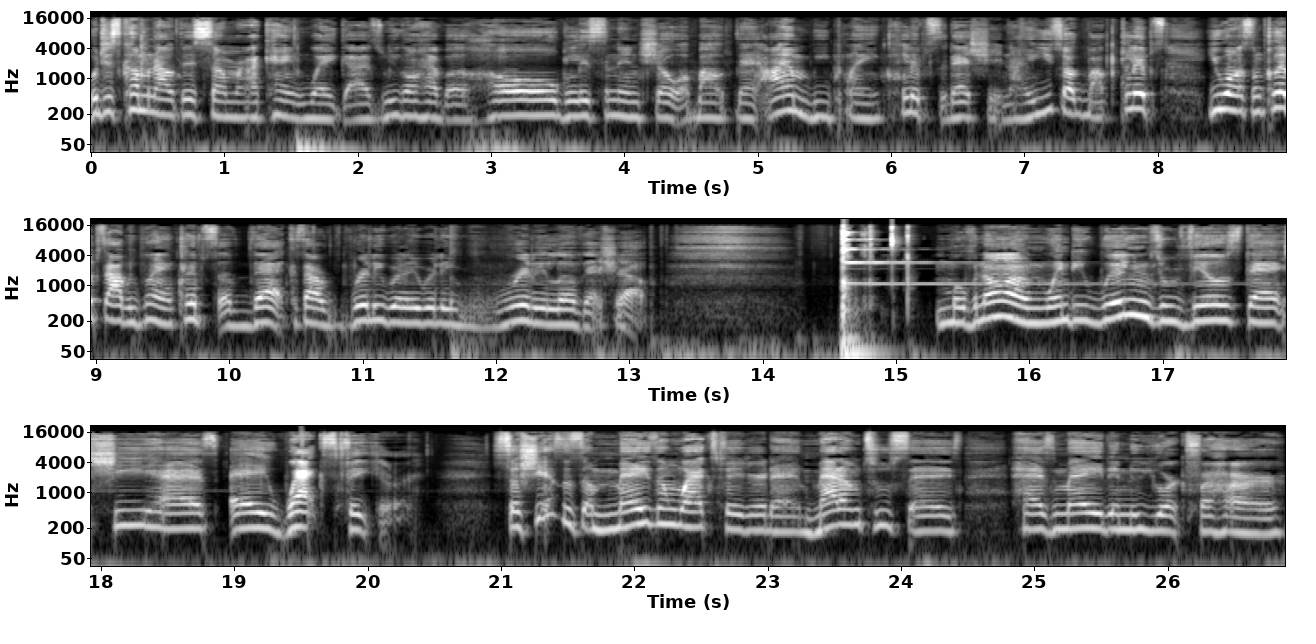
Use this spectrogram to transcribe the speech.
which is coming out this summer. I can't wait, guys. We're gonna have a whole listening show about that. I am be playing clips of that shit. Now, you talk about clips, you want some clips, I'll be playing clips of that because I really, really, really, really love that show. Moving on, Wendy Williams reveals that she has a wax figure. So she has this amazing wax figure that Madame Tussauds has made in New York for her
